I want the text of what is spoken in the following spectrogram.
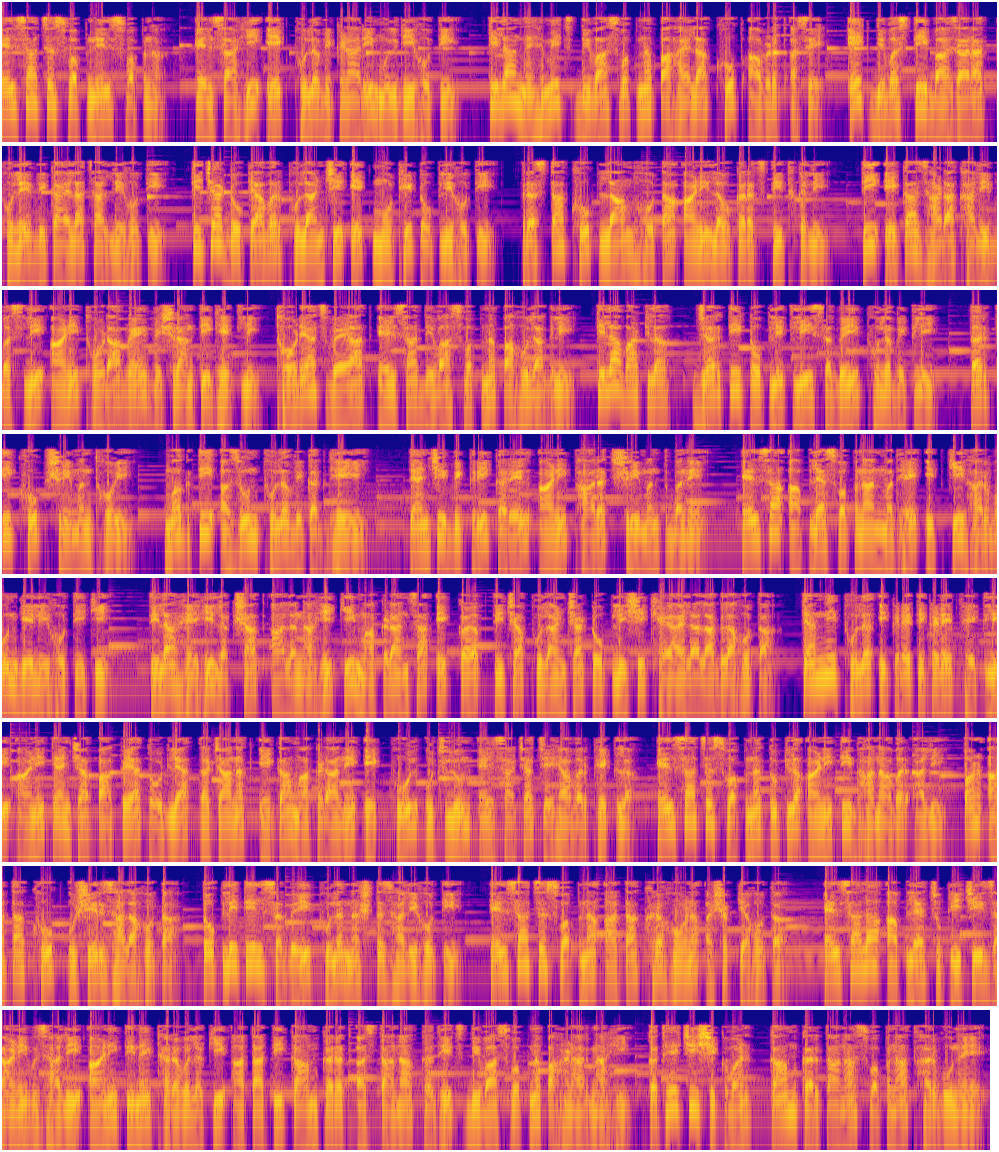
एल्साचं स्वप्नील स्वप्न. एल्सा ही एक फुलं विकणारी मुलगी होती. तिला नेहमीच दिवास्वप्न पाहायला खूप आवडत असे. एक दिवस ती बाजारात फुले विकायला चालली होती. तिच्या डोक्यावर फुलांची एक मोठी टोपली होती. रस्ता खूप लांब होता आणि लवकरच ती थकली. ती एका झाडाखाली बसली आणि थोडा वेळ विश्रांती घेतली. थोड्याच वेळात एल्सा दिवास्वप्न पाहू लागली. तिला वाटलं जर ती टोपलीतली सगळी फुलं विकली तर ती खूप श्रीमंत होईल मग ती अजून फुलं विकत घेईल त्यांची विक्री करेल आणि फारच श्रीमंत बनेल. एल्सा आपल्या स्वप्नांमध्ये इतकी हरवून गेली होती की तिला हेही लक्षात आलं नाही की माकडांचा एक कळप तिच्या फुलांच्या टोपलीशी खेळायला लागला होता. त्यांनी फुलं इकडे तिकडे फेकली आणि त्यांच्या पाकळ्या तोडल्या अचानक एका माकडाने एक फूल उचलून एल्साच्या चेहऱ्यावर फेकलं. एल्साचं स्वप्न तुटलं आणि ती भानावर आली. पण आता खूप उशीर झाला होता. टोपलीतील सगळी फुलं नष्ट झाली होती. एल्साचं स्वप्न आता खरं होणं अशक्य होतं. एल्साला आपल्या चुकीची जाणीव झाली आणि तिने ठरवलं की आता ती काम करत असताना कधीच दिवास्वप्न पाहणार नाही. कथेची शिकवण काम करताना स्वप्नात हरवू नये.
